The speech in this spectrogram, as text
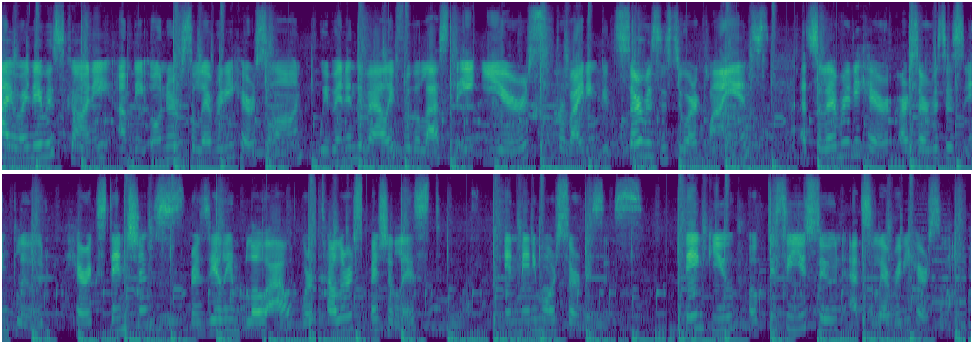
Hi, my name is Connie. I'm the owner of Celebrity Hair Salon. We've been in the Valley for the last eight years, providing good services to our clients. At Celebrity Hair, our services include hair extensions, Brazilian blowout, we're color specialist, and many more services. Thank you. Hope to see you soon at Celebrity Hair Salon.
